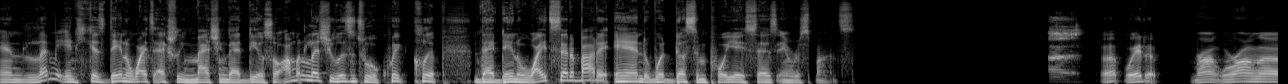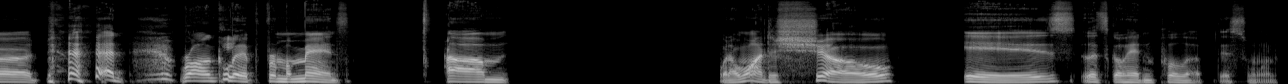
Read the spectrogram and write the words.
and let me, and because Dana White's actually matching that deal. So I'm going to let you listen to a quick clip that Dana White said about it and what Dustin Poirier says in response. Uh, oh, wait up. Wrong, wrong, uh, wrong clip from my man's. Um, what I want to show is let's go ahead and pull up this one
